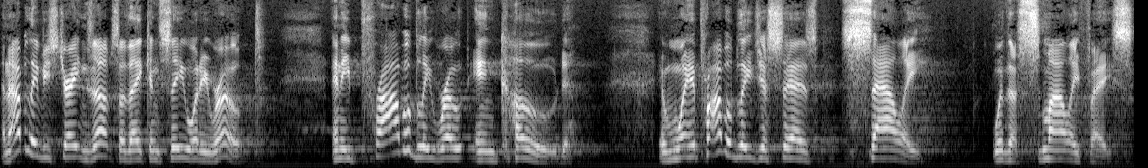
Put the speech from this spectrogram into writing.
And I believe he straightens up so they can see what he wrote. And he probably wrote in code. And it probably just says Sally with a smiley face.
